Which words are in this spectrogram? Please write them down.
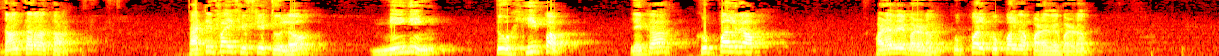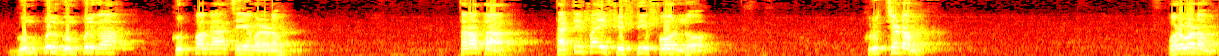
దాని తర్వాత థర్టీ ఫైవ్ ఫిఫ్టీ టూలో మీనింగ్ టు హీపప్ లేక కుప్పలుగా పడవేయబడడం కుప్పలు కుప్పలుగా పడవేయబడడం గుంపులు గుంపులుగా కుప్పగా చేయబడడం. తర్వాత థర్టీ ఫైవ్ ఫిఫ్టీ ఫోర్లో కృచ్చడం పొడవడం.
